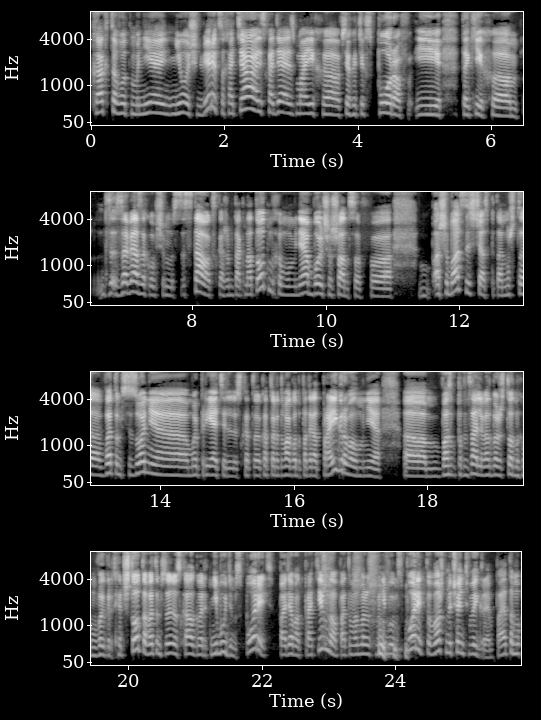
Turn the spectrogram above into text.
как-то вот мне не очень верится, хотя, исходя из моих э, всех этих споров и таких э, завязок, в общем, ставок, скажем так, на Тоттенхэм, у меня больше шансов э, ошибаться сейчас, потому что в этом сезоне мой приятель, который два года подряд проигрывал мне э, воз, потенциальную возможность Тоттенхэм выиграть хоть что-то, в этом сезоне он сказал, говорит, не будем спорить, пойдем от противного, поэтому, возможно, мы не будем спорить, то, может, мы что-нибудь выиграем. Поэтому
